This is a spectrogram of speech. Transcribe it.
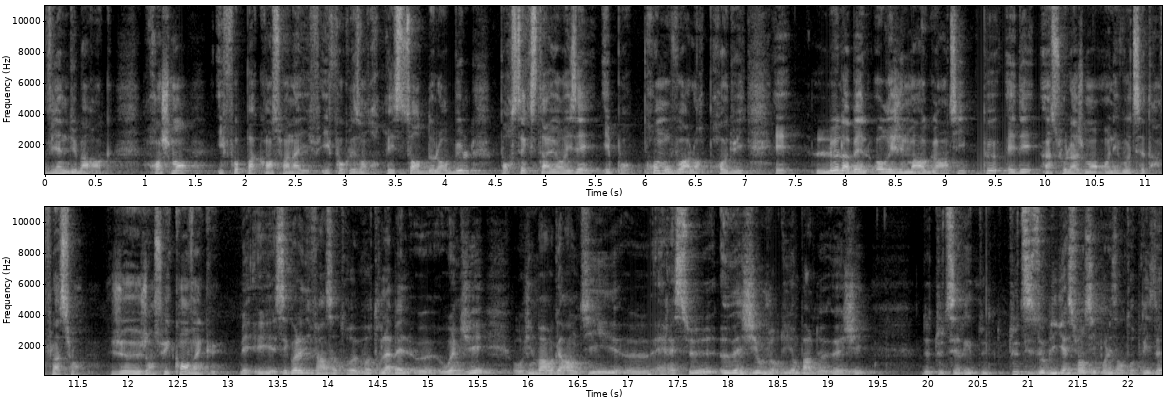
viennent du Maroc. Franchement, il ne faut pas qu'on soit naïf. Il faut que les entreprises sortent de leur bulle pour s'extérioriser et pour promouvoir leurs produits. Et le label Origine Maroc Garantie peut aider un soulagement au niveau de cette inflation. J'en suis convaincu. Mais c'est quoi la différence entre votre label euh, OMG, Origine Maroc Garantie, euh, RSE, ESG aujourd'hui, on parle de ESG de toutes ces, toutes ces obligations aussi pour les entreprises,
